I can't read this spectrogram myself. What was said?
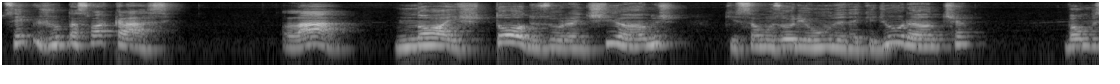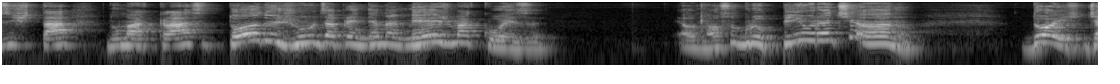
sempre junto da sua classe. Lá, nós, todos urantianos, que somos oriundos daqui de Urântia, vamos estar numa classe todos juntos aprendendo a mesma coisa. É o nosso grupinho urantiano. Dois, de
